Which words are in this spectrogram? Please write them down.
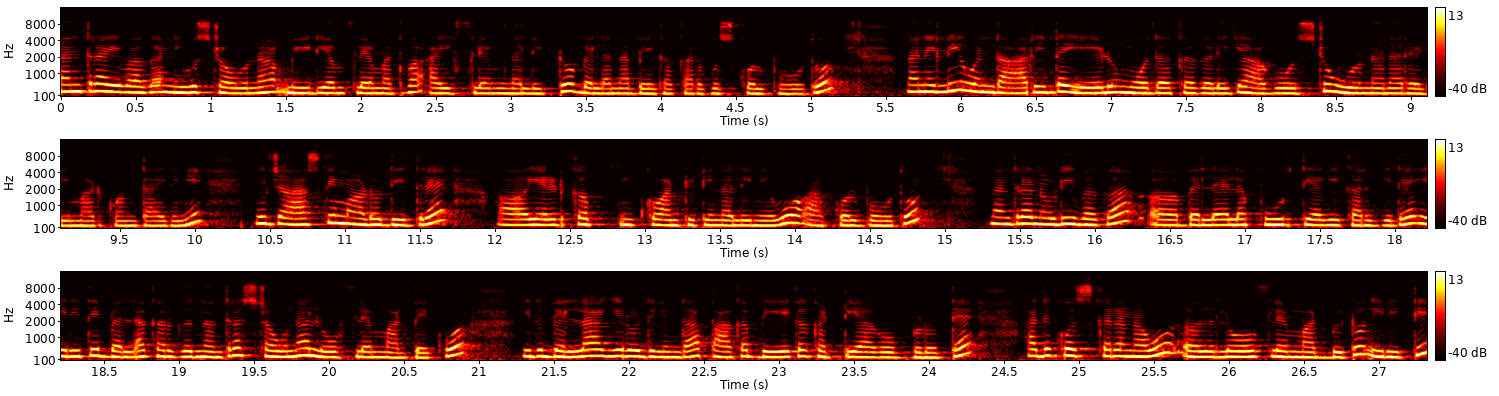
ನಂತರ ಇವಾಗ ನೀವು ಸ್ಟೌವ್ನ ಮೀಡಿಯಮ್ ಫ್ಲೇಮ್ ಅಥವಾ ಐ ಫ್ಲೇಮ್ನಲ್ಲಿಟ್ಟು ಬೆಲ್ಲನ ಬೇಗ ಕರಗಿಸ್ಕೊಳ್ಬಹುದು. ನಾನಿಲ್ಲಿ ಒಂದು ಆರಿಂದ ಏಳು ಮೋದಕಗಳಿಗೆ ಆಗುವಷ್ಟು ಹೂರ್ಣನ ರೆಡಿ ಮಾಡ್ಕೊತಾ ಇದ್ದೀನಿ. ನೀವು ಜಾಸ್ತಿ ಮಾಡೋದಿದ್ದರೆ ಎರಡು ಕಪ್ ಕ್ವಾಂಟಿಟಿನಲ್ಲಿ ನೀವು ಹಾಕ್ಕೊಳ್ಬಹುದು ನಂತರ ನೋಡಿ ಇವಾಗ ಬೆಲ್ಲ ಎಲ್ಲ ಪೂರ್ತಿಯಾಗಿ ಕರಗಿದೆ. ಈ ರೀತಿ ಬೆಲ್ಲ ಕರಗಿದ ನಂತರ ಸ್ಟೌವ್ನ ಲೋ ಫ್ಲೇಮ್ ಮಾಡಬೇಕು. ಇದು ಬೆಲ್ಲ ಆಗಿರೋದ್ರಿಂದ ಪಾಕ ಬೇಗ ಗಟ್ಟಿಯಾಗೋಗ್ಬಿಡುತ್ತೆ. ಅದಕ್ಕೋಸ್ಕರ ನಾವು ಲೋ ಫ್ಲೇಮ್ ಮಾಡಿಬಿಟ್ಟು ಈ ರೀತಿ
